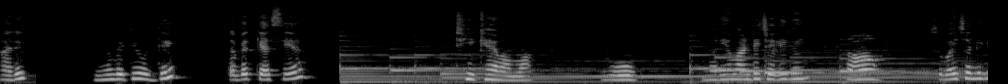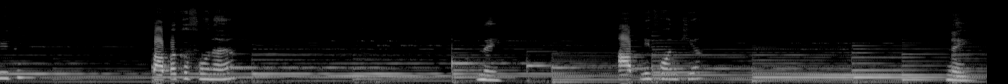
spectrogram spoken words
अरे तीनों बेटी उठ गई तबीयत कैसी है? ठीक है मामा। वो मरियम आंटी चली गई। हाँ सुबह ही चली गई थी। पापा का फ़ोन आया? नहीं। आपने फ़ोन किया? नहीं।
